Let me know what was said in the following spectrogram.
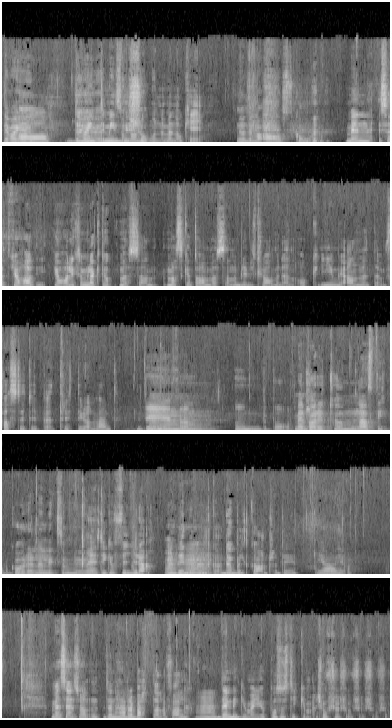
Det var ju... Ja, det du var inte min som någon- vision men okej. Ja, den var ascool. Men så att jag har, jag har liksom lagt upp mössan, maskat av mössan och blivit klar med den och Jimmy har använt den fast det typ är 30 grader varmt. Det är ju Mm. fan underbart. Men var det tunna stickor eller liksom hur? Nej, jag stickar fyra. Det är dubbelt, garn- dubbelt garn. Så det... Ja, ja. Men sen så den här rabatt i alla fall. Mm. Den lägger man ju upp och så sticker man tjoff tjoff tjoff tjoff tjoff.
